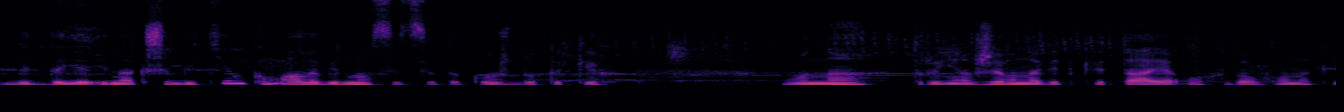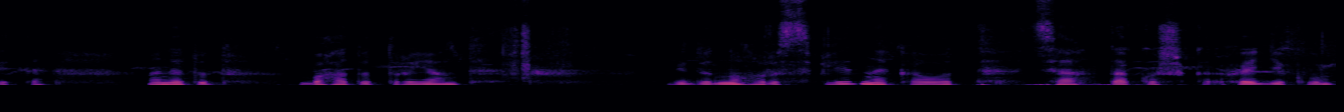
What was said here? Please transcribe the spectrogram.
віддає інакшим відтінком, але відноситься також до таких вона троянд. Вже вона відквітає. Ох, довго вона квіте. У мене тут багато троянд від одного розплідника. От ця також Хейдіклум.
